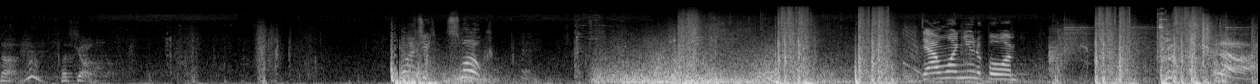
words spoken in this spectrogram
Done. Hmm. Let's go. Watch it! Smoke! Down one uniform.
